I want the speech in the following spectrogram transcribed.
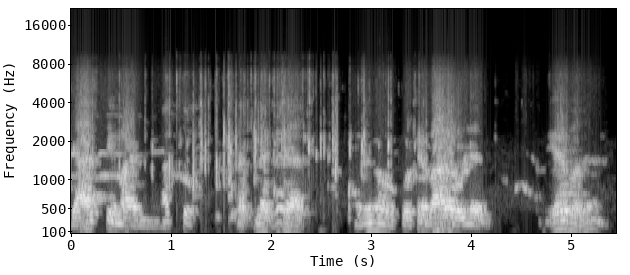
ಜಾಸ್ತಿ ಮಾಡ್ಲಿ. ಹತ್ತು. ಹತ್ತು ಲಕ್ಷ. ಅದನ್ನು ಕೊಟ್ರೆ ಬಹಳ ಒಳ್ಳೇದು. ಹೇಳ್ಬೋದು?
